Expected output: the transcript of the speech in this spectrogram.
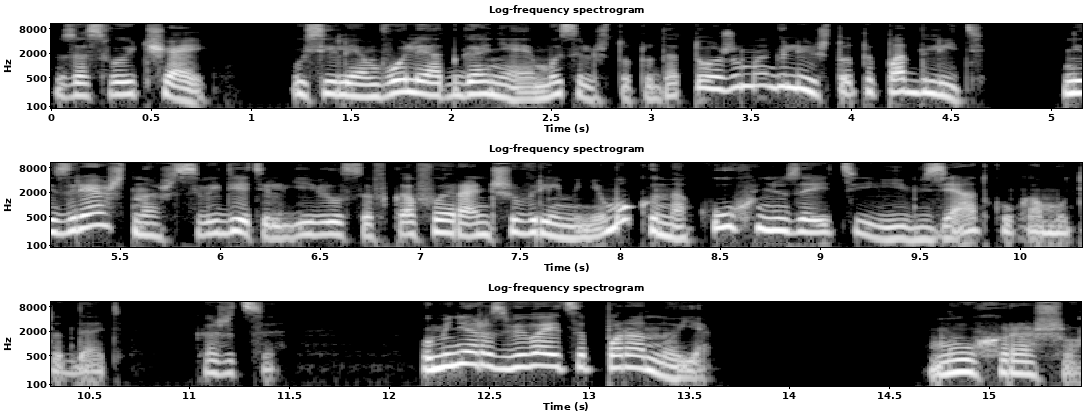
за свой чай, усилием воли отгоняя мысль, что туда тоже могли что-то подлить. Не зря ж наш свидетель явился в кафе раньше времени, мог и на кухню зайти, и взятку кому-то дать. Кажется, у меня развивается паранойя. «Ну, хорошо»,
